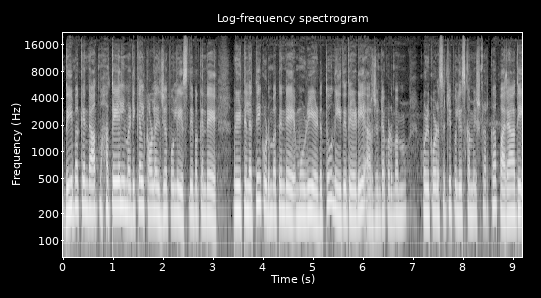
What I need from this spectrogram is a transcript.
ദീപകിന്റെ ആത്മഹത്യയിൽ മെഡിക്കൽ കോളേജ് പോലീസ് ദീപകിന്റെ വീട്ടിലെത്തി കുടുംബത്തിന്റെ മൊഴിയെടുത്തു നീതി തേടി അർജുന്റെ കുടുംബം കോഴിക്കോട് സിറ്റി പോലീസ് കമ്മീഷണർക്ക് പരാതി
